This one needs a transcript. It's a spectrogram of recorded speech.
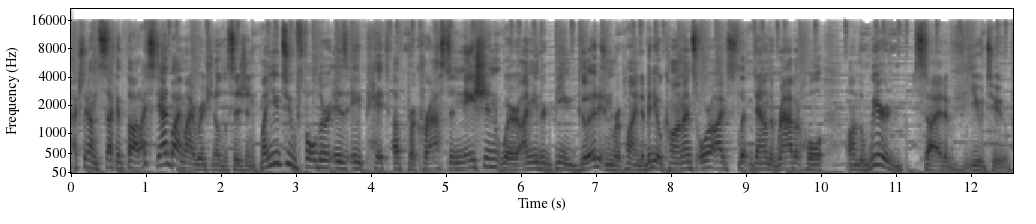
Actually, on second thought, I stand by my original decision. My YouTube folder is a pit of procrastination where I'm either being good in replying to video comments or I've slipped down the rabbit hole on the weird side of YouTube.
